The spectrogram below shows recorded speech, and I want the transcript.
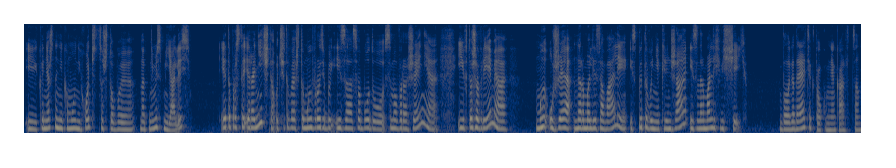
и, конечно, никому не хочется, чтобы над ними смеялись. И это просто иронично, учитывая, что мы вроде бы и за свободу самовыражения, и в то же время мы уже нормализовали испытывание кринжа из-за нормальных вещей. Благодаря ТикТоку, мне кажется.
